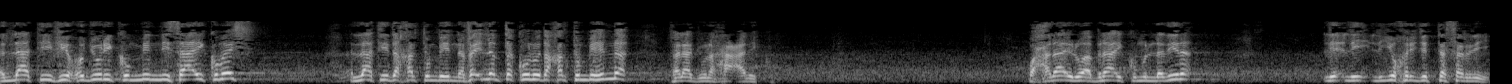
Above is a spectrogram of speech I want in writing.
اللاتي في حجوركم من نسائكم إيش؟ اللاتي دخلتم بهن فإن لم تكونوا دخلتم بهن فلا جناح عليكم. وحلائل أبنائكم الذين ليخرج التسري.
